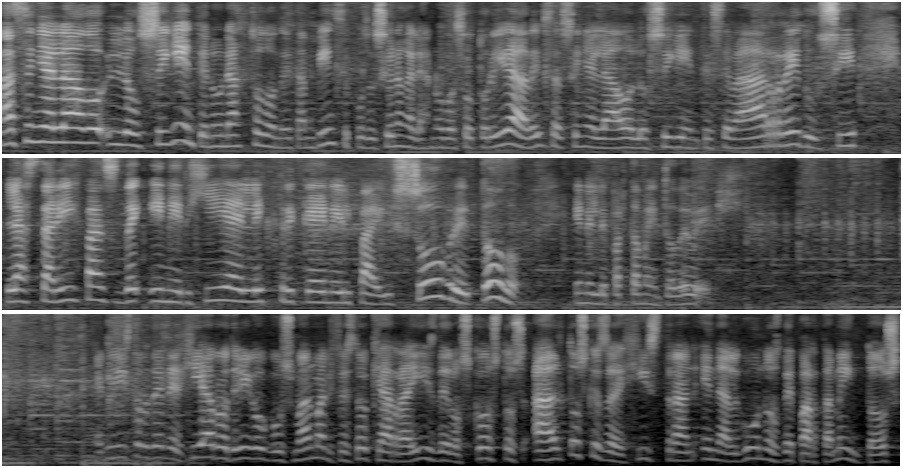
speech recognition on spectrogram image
Ha señalado lo siguiente en un acto donde también se posicionan a las nuevas autoridades. Ha señalado lo siguiente, se va a reducir las tarifas de energía eléctrica en el país, sobre todo en el departamento de Beni. El ministro de Energía, Rodrigo Guzmán, manifestó que a raíz de los costos altos que se registran en algunos departamentos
